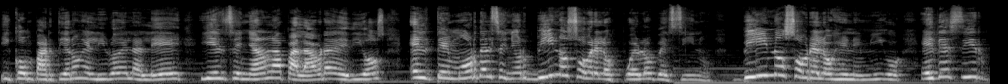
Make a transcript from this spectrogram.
y compartieron el libro de la ley y enseñaron la palabra de Dios. El temor del Señor vino sobre los pueblos vecinos, vino sobre los enemigos. Es decir,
